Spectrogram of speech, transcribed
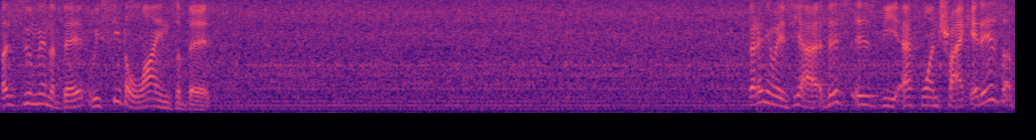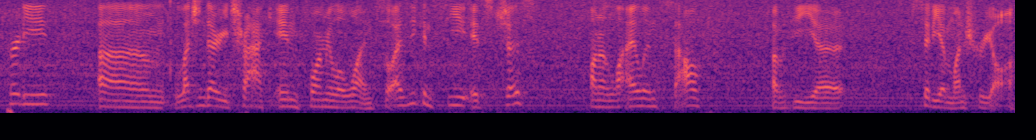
Let's zoom in a bit. We see the lines a bit. But anyways, yeah, this is the F1 track. It is a pretty um, legendary track in Formula One. So as you can see, it's just on an island south of the uh, city of Montreal.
